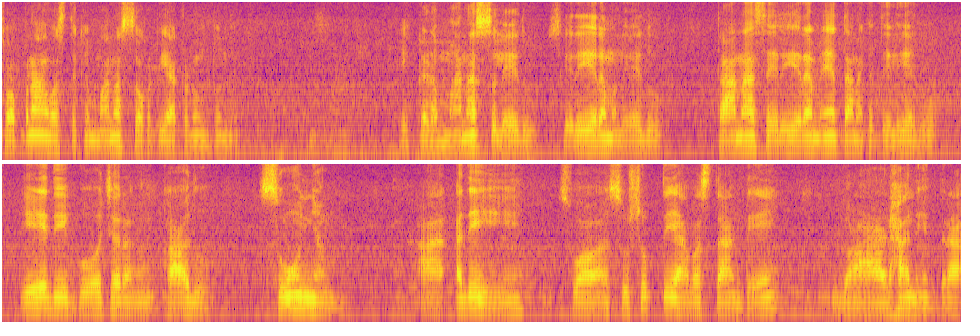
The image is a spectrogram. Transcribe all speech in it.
స్వప్నావస్థకి మనస్సు ఒకటి అక్కడ ఉంటుంది. ఇక్కడ మనస్సు లేదు శరీరం లేదు. తన శరీరమే తనకు తెలియదు. ఏది గోచరం కాదు. శూన్యం. అది స్వ సుషుప్తి అవస్థ అంటే గాఢ నిద్ర.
